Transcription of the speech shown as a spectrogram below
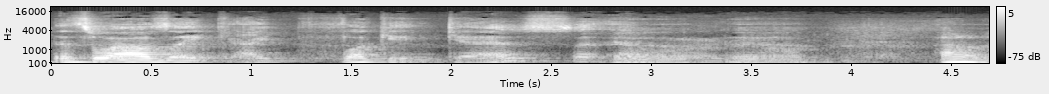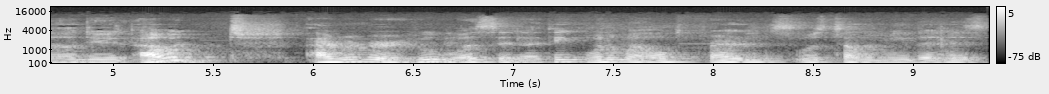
That's why I was like, I fucking guess. I yeah, yeah. I don't know, dude. I would. I remember who was it? I think one of my old friends was telling me that his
